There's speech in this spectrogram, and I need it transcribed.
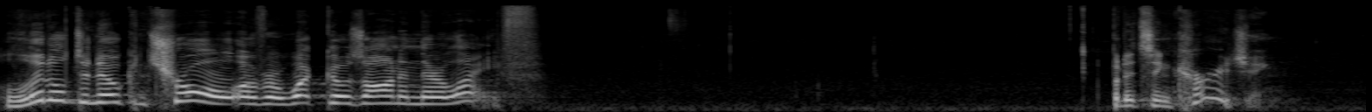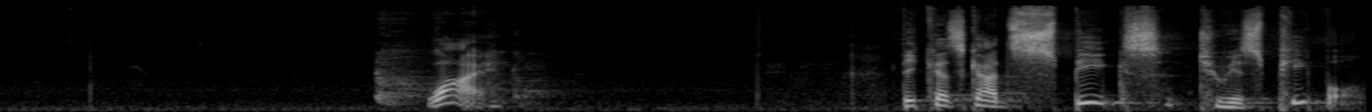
little to no control over what goes on in their life. But it's encouraging. Why? Because God speaks to his people.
